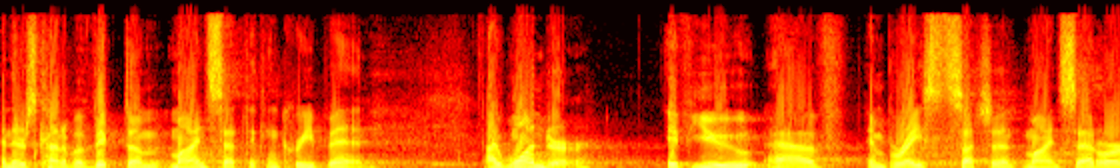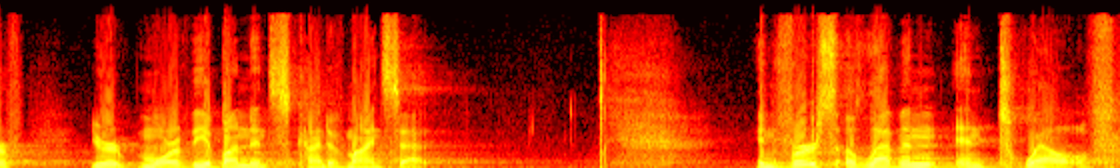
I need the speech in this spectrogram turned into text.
And there's kind of a victim mindset that can creep in. I wonder if you have embraced such a mindset or if you're more of the abundance kind of mindset. In verse 11 and 12,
